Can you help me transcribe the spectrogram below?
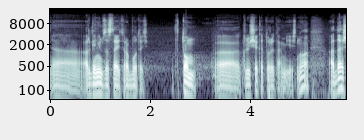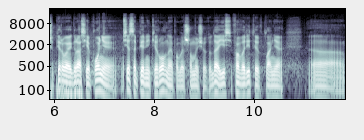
э, организм заставить работать в том э, ключе, который там есть. Ну, а дальше первая игра с Японией. Все соперники ровные, по большому счету. Да, есть фавориты в плане... Э,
